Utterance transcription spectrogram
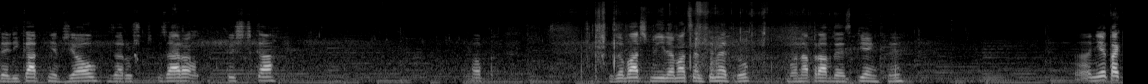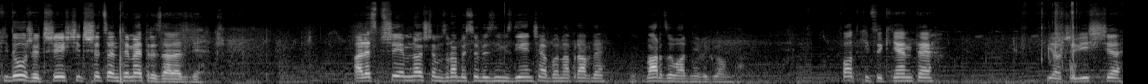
Delikatnie wziął za, róż, za pyszczka. Hop. Zobaczmy ile ma centymetrów, bo naprawdę jest piękny. A nie taki duży, 33 centymetry zaledwie. Ale z przyjemnością zrobię sobie z nim zdjęcia, bo naprawdę bardzo ładnie wygląda. Fotki cyknięte. I oczywiście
